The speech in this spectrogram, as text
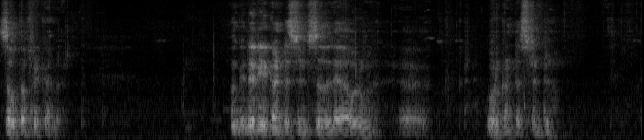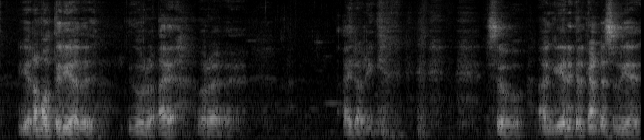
சவுத் ஆஃப்ரிக்காவில் அங்கே நிறைய கண்டஸ்டன்ஸ் அதில் அவர் ஒரு கண்டஸ்டண்ட்டு என்னமோ தெரியாது. இது ஒரு ஐ- ஒரு ஐரானிக் ஸோ அங்கே இருக்கிற கண்டஸ்டன்ட்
